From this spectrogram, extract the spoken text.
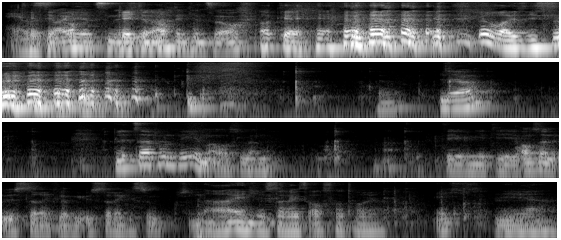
Hä, Das was den sage auch? ich jetzt nicht, ja, noch? den kennst du auch. Okay. da weiß ich's. Ja. Blitzer tun weh im Ausland. Definitiv. Außer in Österreich, glaube ich. Österreich ist so. so Nein, Österreich ist auch so teuer. Echt? Ja.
